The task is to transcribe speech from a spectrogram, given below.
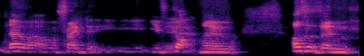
no, I'm afraid that you've yeah. got no other than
